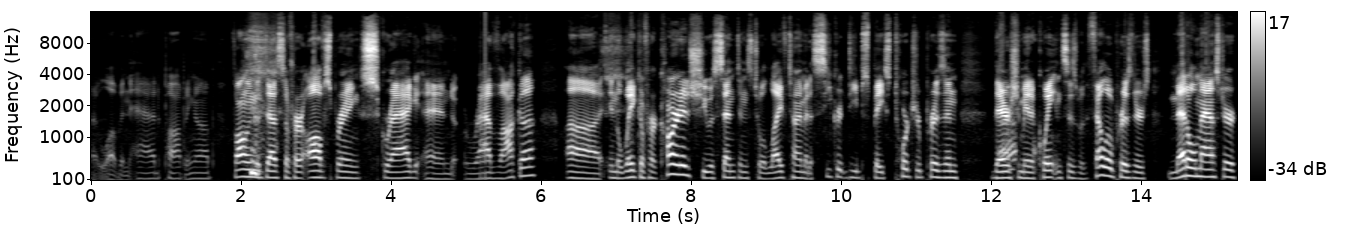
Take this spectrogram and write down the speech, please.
I love an ad popping up. Following the deaths of her offspring, Scrag and Ravaka. Uh, in the wake of her carnage, she was sentenced to a lifetime at a secret deep space torture prison. There, she made acquaintances with fellow prisoners Metal Master,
